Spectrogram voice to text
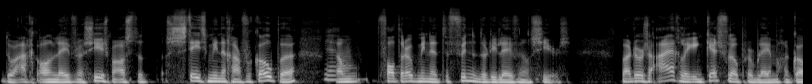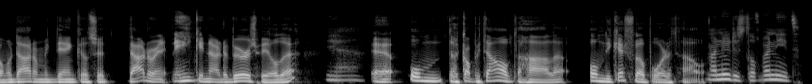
door eigenlijk al hun leveranciers. Maar als, dat, ze steeds minder gaan verkopen, Ja. dan valt er ook minder te vinden door die leveranciers. Waardoor ze eigenlijk in cashflow problemen gaan komen. Daarom ik denk dat ze daardoor in één keer naar de beurs wilden. Ja. eh, om dat kapitaal op te halen. Om die cashflow op orde te houden. Maar nu dus toch weer niet.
